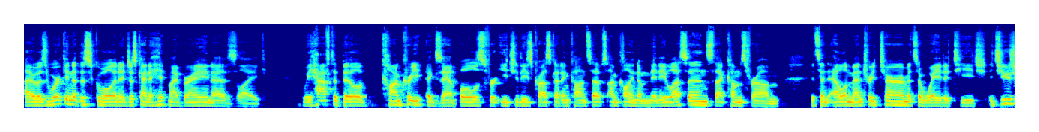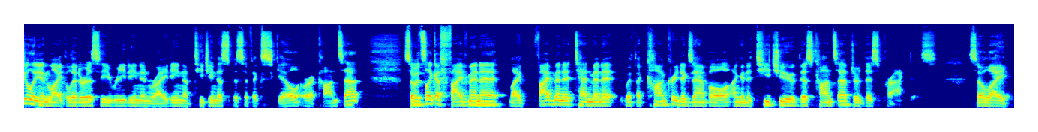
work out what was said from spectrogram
i was working at the school and it just kind of hit my brain as like we have to build concrete examples for each of these cross-cutting concepts. I'm calling them mini lessons that comes from it's an elementary term. It's a way to teach. It's usually in like literacy reading and writing of teaching a specific skill or a concept. So it's like a five minute like five minute ten minute with a concrete example i'm going to teach you this concept or this practice. So like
